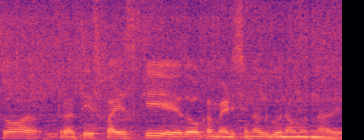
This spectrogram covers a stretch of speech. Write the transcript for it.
సో ప్రతి స్పైస్కి ఏదో ఒక మెడిసినల్ గుణం ఉన్నది.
